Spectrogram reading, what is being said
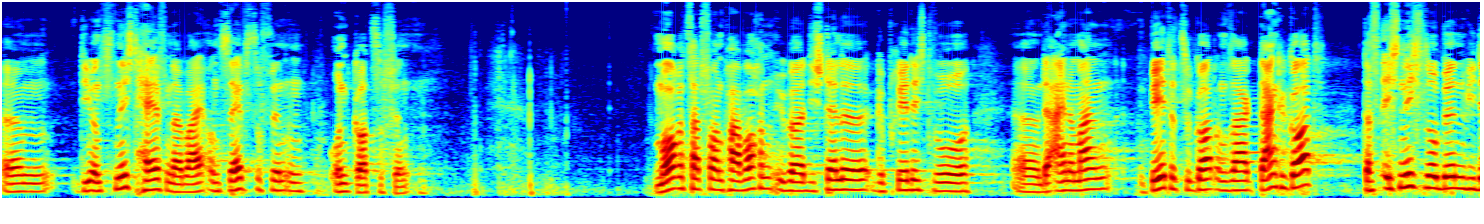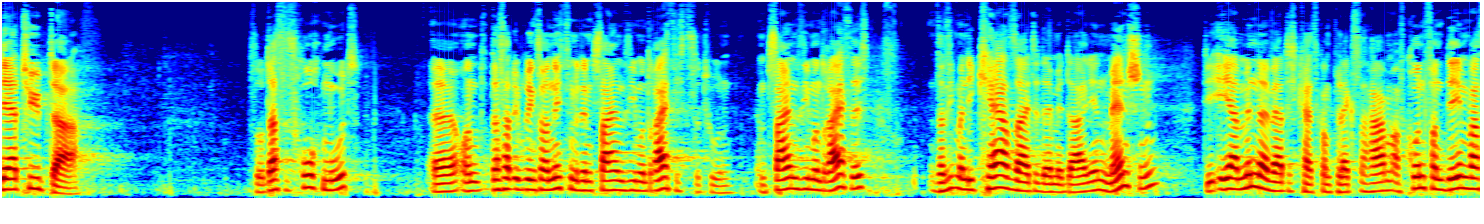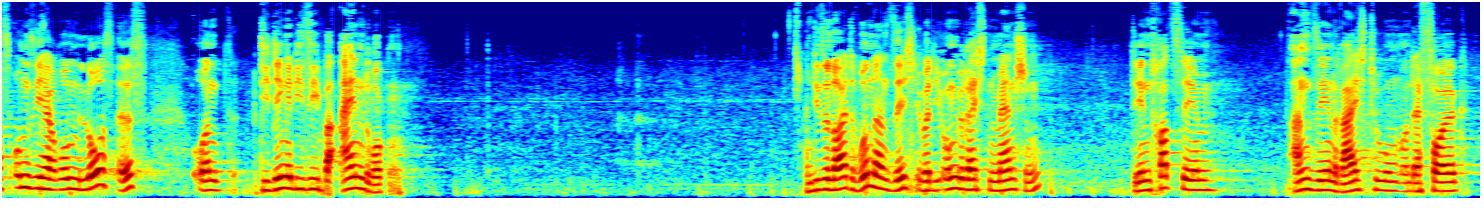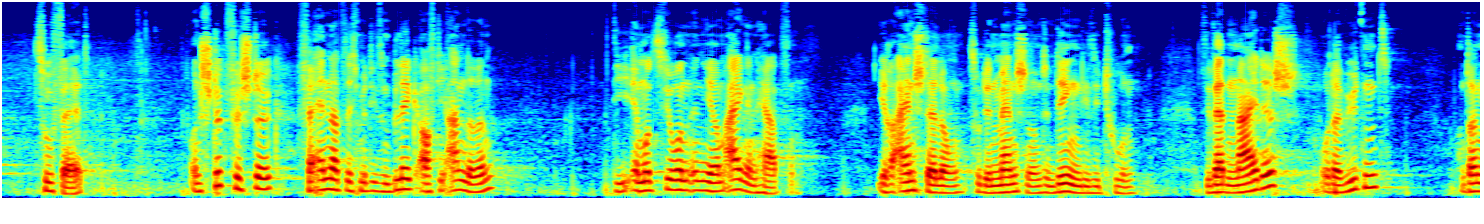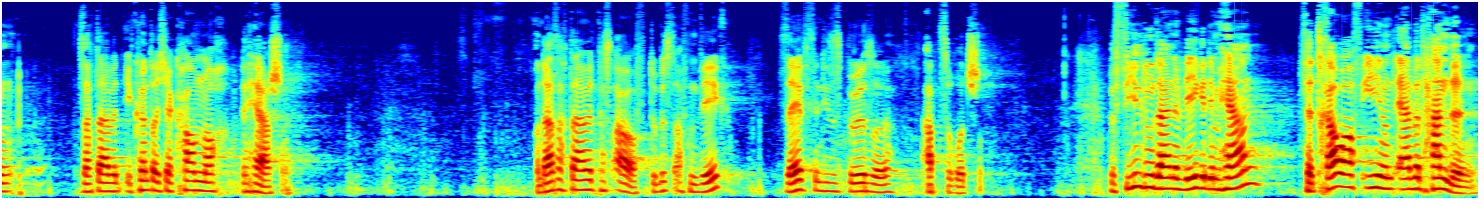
ähm, die uns nicht helfen dabei, uns selbst zu finden und Gott zu finden. Moritz hat vor ein paar Wochen über die Stelle gepredigt, wo äh, der eine Mann betet zu Gott und sagt, danke Gott, dass ich nicht so bin wie der Typ da. So, das ist Hochmut. Äh, und das hat übrigens auch nichts mit dem Psalm 37 zu tun. Im Psalm 37, da sieht man die Kehrseite der Medaillen. Menschen, die eher Minderwertigkeitskomplexe haben, aufgrund von dem, was um sie herum los ist und die Dinge, die sie beeindrucken. Und diese Leute wundern sich über die ungerechten Menschen, denen trotzdem Ansehen, Reichtum und Erfolg zufällt. Und Stück für Stück verändert sich mit diesem Blick auf die anderen die Emotionen in ihrem eigenen Herzen, ihre Einstellung zu den Menschen und den Dingen, die sie tun. Sie werden neidisch oder wütend und dann sagt David, ihr könnt euch ja kaum noch beherrschen. Und da sagt David, pass auf, du bist auf dem Weg, selbst in dieses Böse abzurutschen. Befiehl du deine Wege dem Herrn, vertraue auf ihn und er wird handeln.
